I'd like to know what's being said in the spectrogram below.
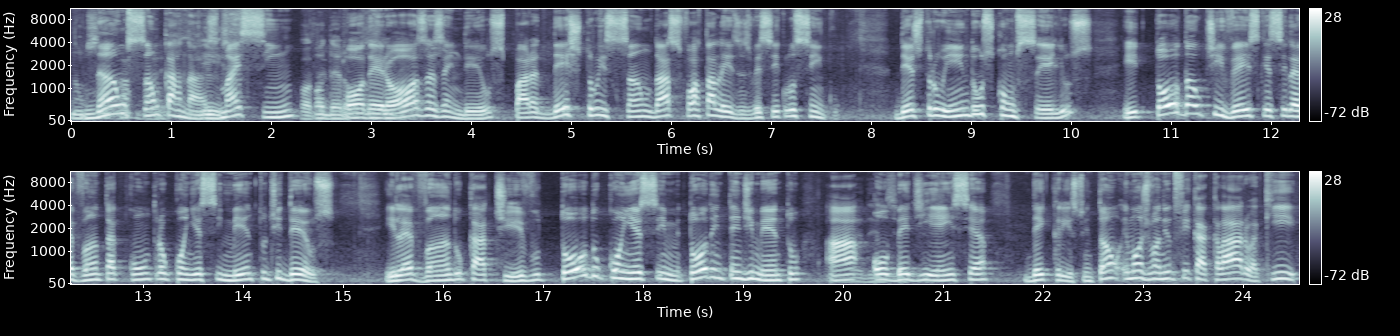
não, são carnais, Isso. mas sim Poderosas. poderosas em Deus para destruição das fortalezas. Versículo 5. Destruindo os conselhos e toda altivez que se levanta contra o conhecimento de Deus, e levando cativo todo conhecimento, todo entendimento à obediência de Cristo. Então, irmão Givanildo, fica claro aqui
